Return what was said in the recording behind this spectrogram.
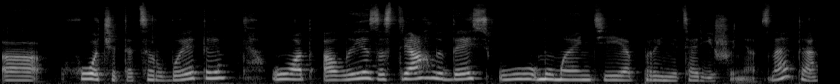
а, хочете це робити, от, але застрягли десь у моменті прийняття рішення. Знаєте,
